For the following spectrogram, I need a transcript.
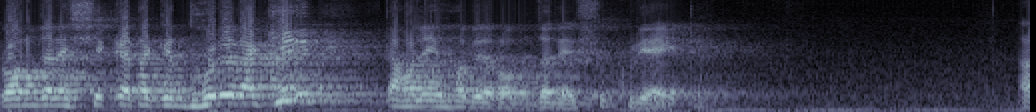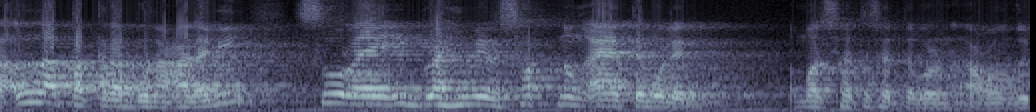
রমজানের শিক্ষাটাকে ধরে রাখি, তাহলেই হবে রমজানের শুক্রিয়া এটা। আর আল্লাহ পাকরাবুল আলমী সুরায় ইব্রাহিমের সাত নং আয়াতে বলেন, আমার সাথে সাথে বলেন, আউযু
